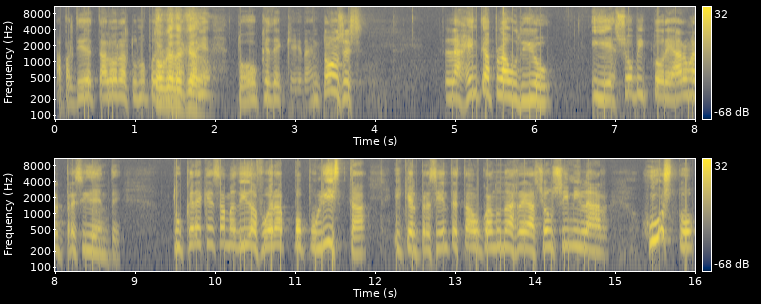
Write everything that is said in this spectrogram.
a partir de tal hora tú no puedes toque de queda. toque de queda. Entonces, la gente aplaudió y eso victorearon al presidente. ¿Tú crees que esa medida fuera populista y que el presidente estaba buscando una reacción similar justo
